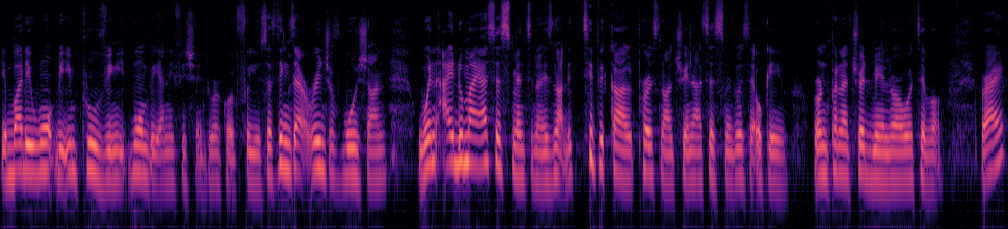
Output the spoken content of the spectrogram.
Your body won't be improving. It won't be an efficient workout for you. So things like range of motion. When I do my assessment, you know, it's not the typical personal trainer assessment We say, okay, run on a treadmill or whatever, right?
